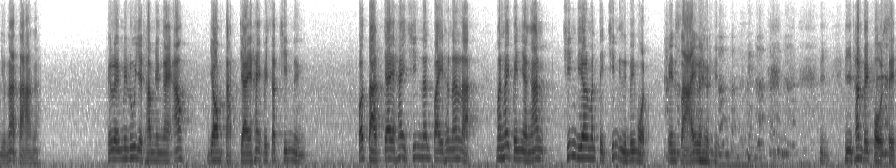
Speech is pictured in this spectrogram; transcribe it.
อยู่หน้าต่างอะก็เลยไม่รู้จะทำยังไง เอา้ายอมตัดใจให้ไปสักชิ้นหนึ่ง พอตัดใจให้ชิ้นนั้นไปเท่านั้นล่ะ มันไม่เป็นอย่างนั้น ชิ้นเดียวมันติดชิ้นอื่นไปหมด เป็นสายเลย นี่ท่านไปโปรดเศรษ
